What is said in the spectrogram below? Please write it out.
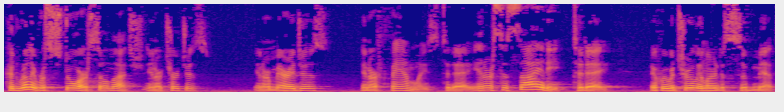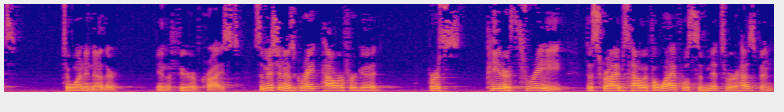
could really restore so much in our churches, in our marriages, in our families today, in our society today, if we would truly learn to submit to one another in the fear of Christ. Submission has great power for good. First Peter 3 describes how if a wife will submit to her husband,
